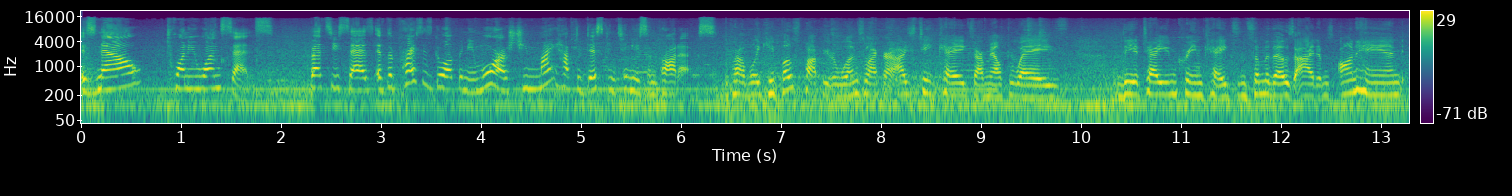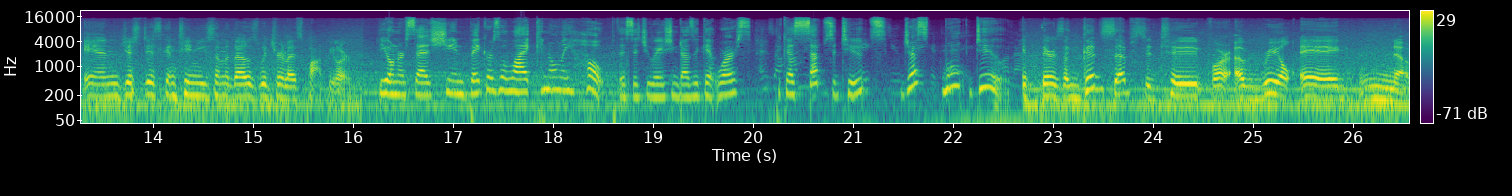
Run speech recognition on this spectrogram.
is now 21 cents. Betsy says if the prices go up anymore, she might have to discontinue some products. Probably keep most popular ones like our iced tea cakes, our meltaways, the Italian cream cakes, and some of those items on hand and just discontinue some of those which are less popular. The owner says she and bakers alike can only hope the situation doesn't get worse because substitutes just won't do. If there's a good substitute for a real egg, no.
